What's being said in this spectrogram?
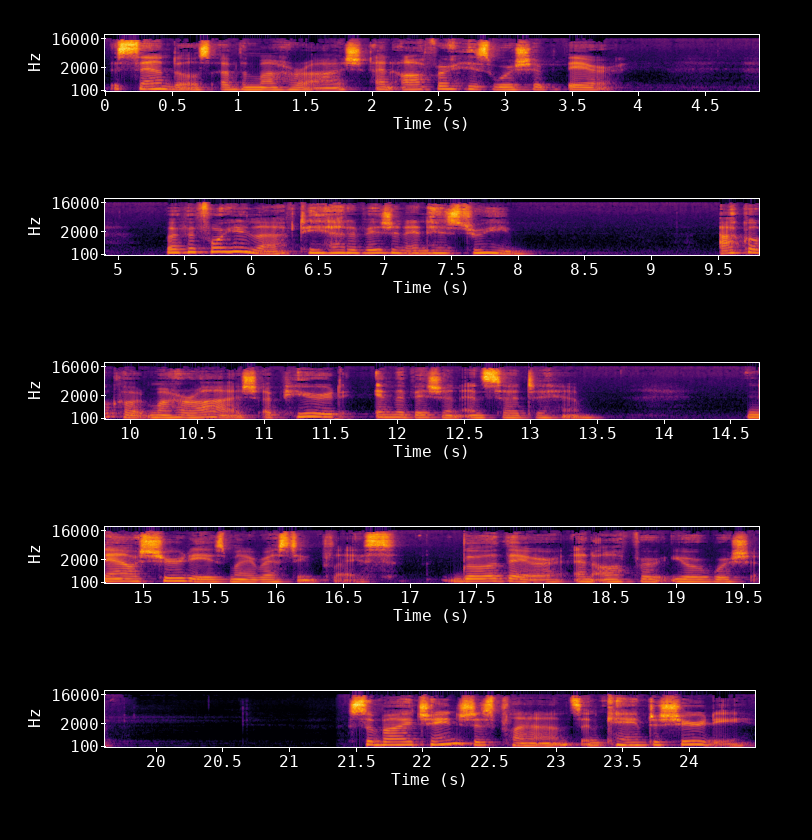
the sandals of the Maharaj, and offer his worship there. But before he left, he had a vision in his dream. Akkalkot Maharaj appeared in the vision and said to him, Now Shirdi is my resting place. Go there and offer your worship. So Bhai changed his plans and came to Shirdi.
